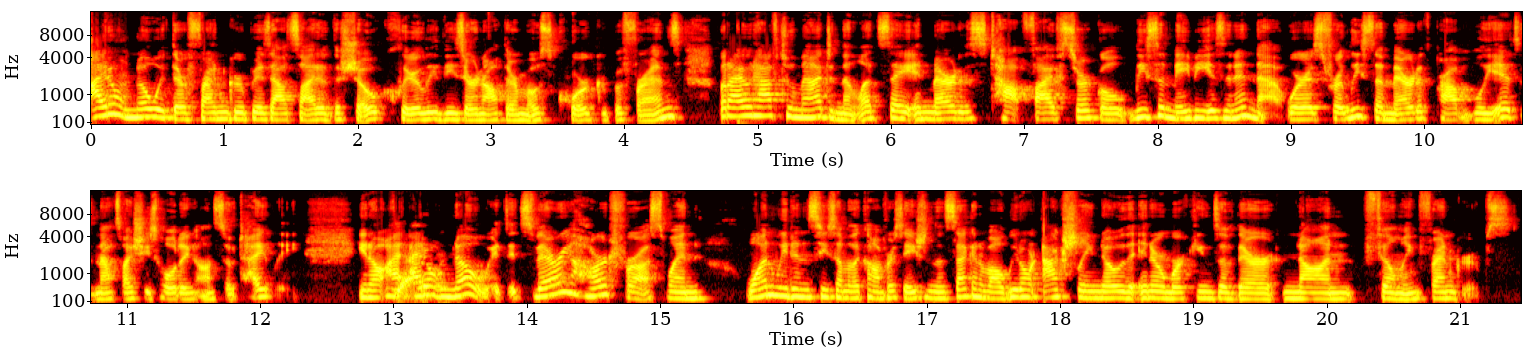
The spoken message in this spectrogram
I don't know what their friend group is outside of the show. Clearly, these are not their most core group of friends. But I would have to imagine that, let's say, in Meredith's top five circle, Lisa maybe isn't in that. Whereas for Lisa, Meredith probably is. And that's why she's holding on so tightly. You know, yeah. I, I, don't know. It, it's very hard for us when one, we didn't see some of the conversations, and second of all, we don't actually know the inner workings of their non filming friend groups.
